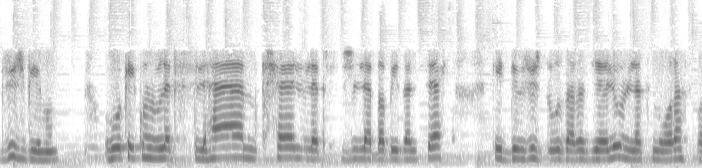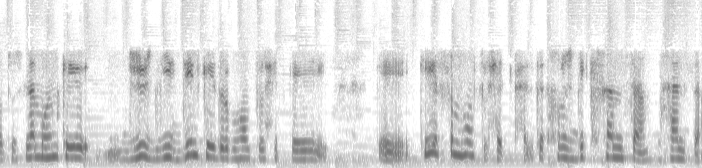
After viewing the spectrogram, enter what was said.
بجوج بيهم. وهو كيكون لابس سلهام مكحل ولابس جلابة بيضاء لتحت كيديو جوج الوزارة ديالو الناس موراه صلاه والسلام المهم كي جوج اليدين كيضربهم في الحيط كي كيرسمهم في الحيط بحال كتخرج ديك خمسه خمسة.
